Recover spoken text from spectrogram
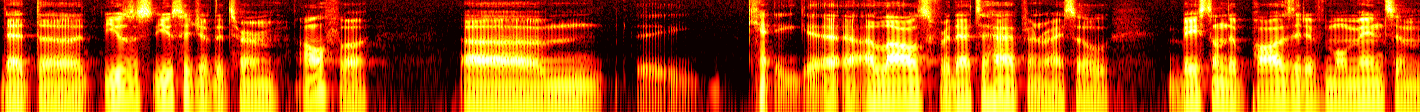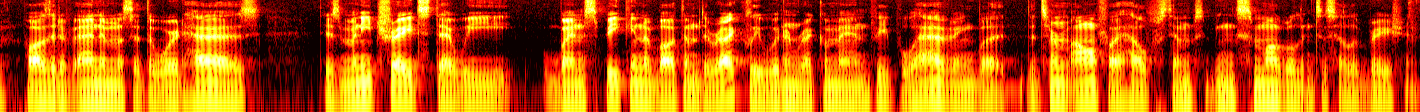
That the use, usage of the term alpha um, can, uh, allows for that to happen, right? So, based on the positive momentum, positive animus that the word has, there's many traits that we, when speaking about them directly, wouldn't recommend people having. But the term alpha helps them being smuggled into celebration.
